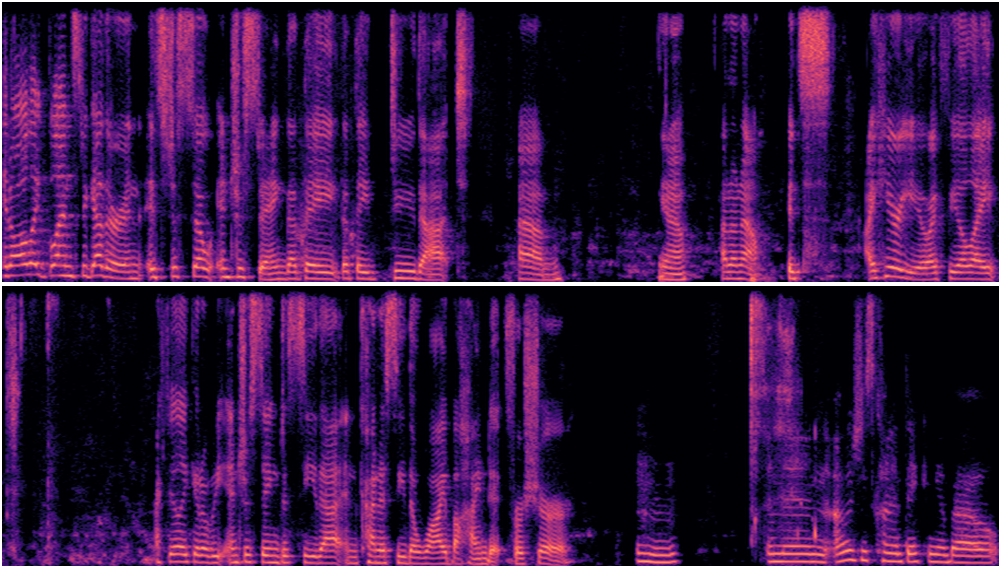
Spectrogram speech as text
it all like blends together and it's just so interesting that they that they do that um you know i don't know it's i hear you i feel like i feel like it'll be interesting to see that and kind of see the why behind it for sure mm-hmm. and then i was just kind of thinking about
